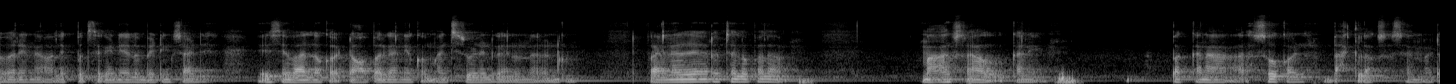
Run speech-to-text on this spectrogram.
ఎవరైనా లేకపోతే సెకండ్ ఇయర్లో బెట్టింగ్ స్టార్ట్ చేసే వాళ్ళు ఒక టాపర్ కానీ ఒక మంచి స్టూడెంట్ కానీ ఉన్నారనుకో ఫైనల్ ఇయర్ వచ్చే లోపల మార్క్స్ రావు కానీ పక్కన సో కాల్డ్ బ్యాక్లాగ్స్ వస్తాయి అనమాట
